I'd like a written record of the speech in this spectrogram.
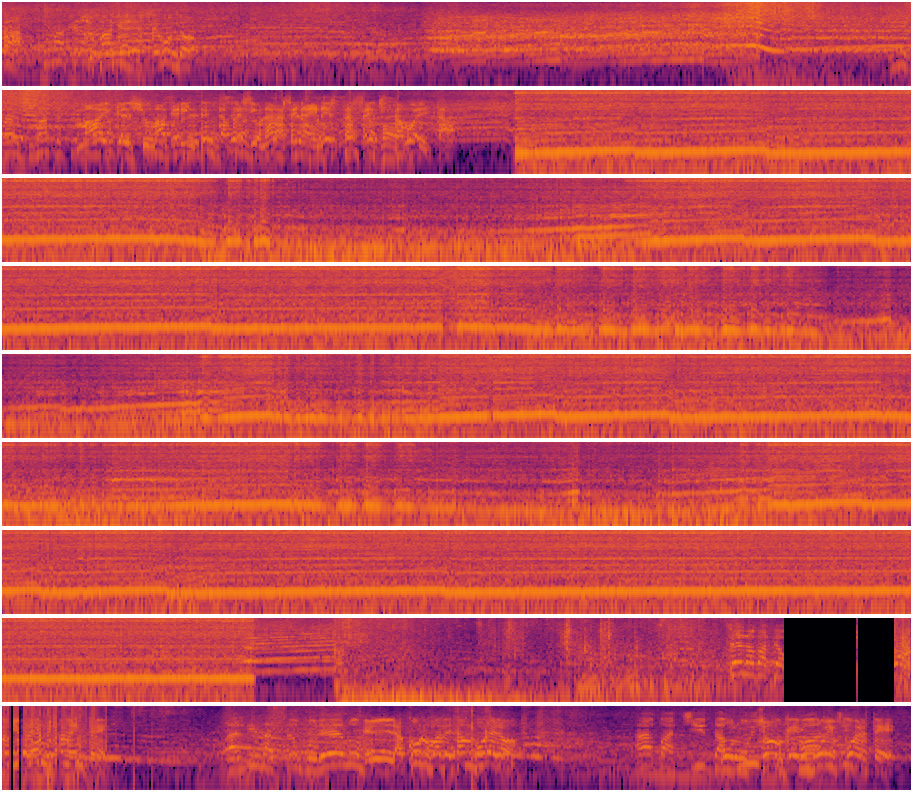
Schumacher es segundo. Michael Schumacher intenta presionar a Senna en esta sexta vuelta. Senna bateu Violentamente ali na Tamburello. en la curva de Tamburello. A batida Un muito choque muy forte. fuerte.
